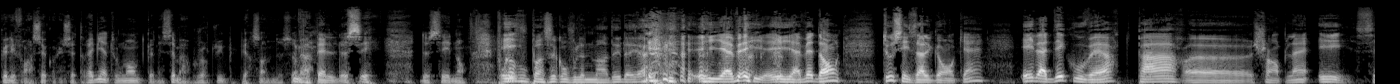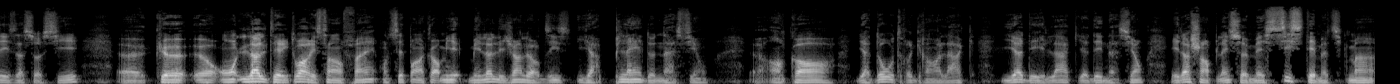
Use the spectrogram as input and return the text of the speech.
Que les Français connaissaient très bien, tout le monde connaissait, mais aujourd'hui personne ne se rappelle de ces de ces noms. Pourquoi vous pensez qu'on voulait demander d'ailleurs? Il y avait il y avait donc tous ces Algonquins et la découverte par euh, Champlain et ses associés euh, que euh, on, là le territoire est sans fin, on ne sait pas encore, mais, mais là les gens leur disent il y a plein de nations euh, encore, il y a d'autres grands lacs, il y a des lacs, il y a des nations. Et là, Champlain se met systématiquement,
